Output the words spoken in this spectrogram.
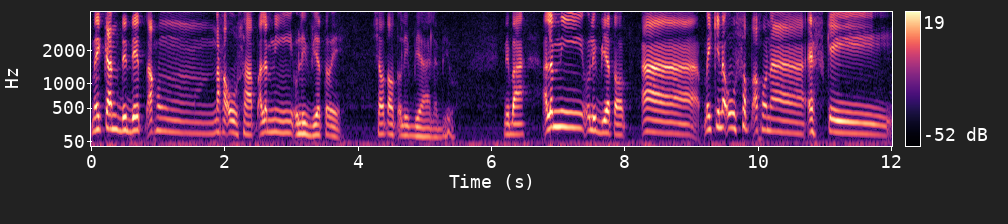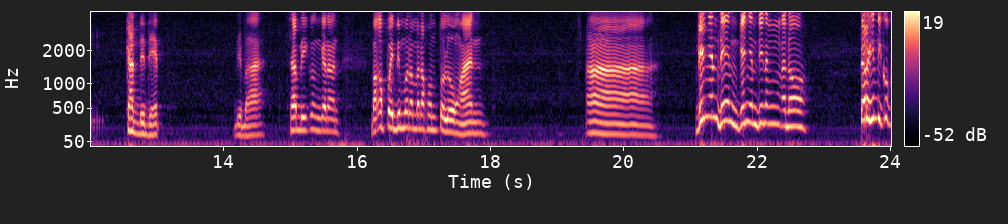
may candidate akong nakausap. Alam ni Olivia to eh. Shout out Olivia, love you. 'Di ba? Alam ni Olivia to, uh, may kinausap ako na SK candidate. 'Di ba? Sabi ko ganoon, baka pwede mo naman akong tulungan. Ah, uh, ganyan din, ganyan din ang ano, pero hindi ko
